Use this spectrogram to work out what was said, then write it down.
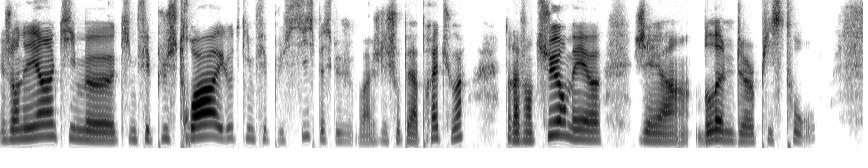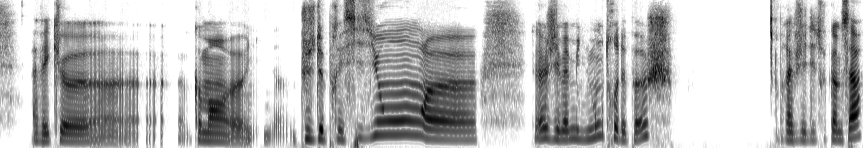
J'en ai un qui me, qui me fait plus 3 et l'autre qui me fait plus 6 parce que je, l'ai chopé après, tu vois, dans l'aventure. Mais euh, j'ai un Blunder Pistol avec euh, comment euh, plus de précision. j'ai même une montre de poche. Bref, j'ai des trucs comme ça.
